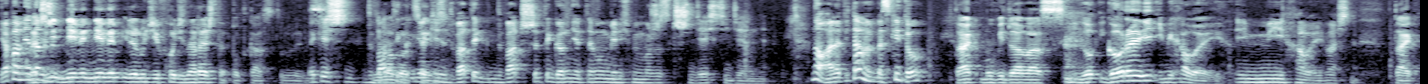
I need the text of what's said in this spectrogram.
Ja pamiętam, Znaczy, że nie, wiem, nie wiem, ile ludzi wchodzi na resztę podcastu, więc Jakieś dwa, tyg- jakieś dwa, tyg- dwa, trzy tygodnie temu mieliśmy może z 30 dziennie. No, ale witamy w Beskitu Tak, mówi dla was Igo, Igorej i Michałej. i Michałej właśnie. Tak, e,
